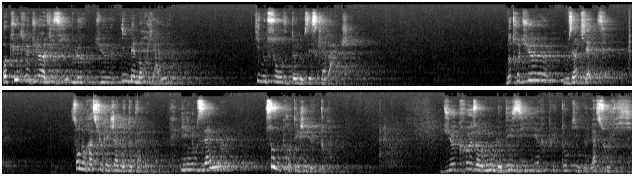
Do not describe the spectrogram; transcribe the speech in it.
occulte le Dieu invisible, le Dieu immémorial, qui nous sauve de nos esclavages. Notre Dieu nous inquiète, sans nous rassurer jamais totalement. Il nous aime sans nous protéger de tout. Dieu creuse en nous le désir plutôt qu'il ne l'assouvit.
